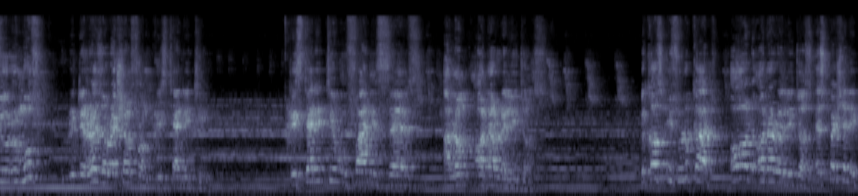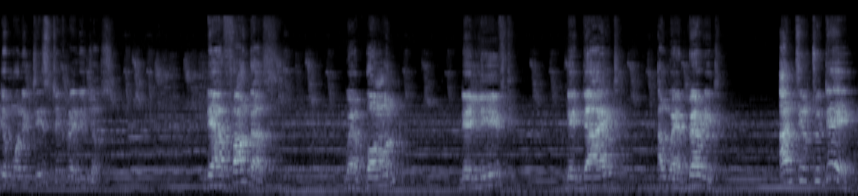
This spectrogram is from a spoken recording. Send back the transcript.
you remove the resurrection from Christianity, Christianity will find itself along other religions. Because if you look at all the other religions, especially the monotheistic religions, their founders were born, they lived, they died, and were buried. Until today,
